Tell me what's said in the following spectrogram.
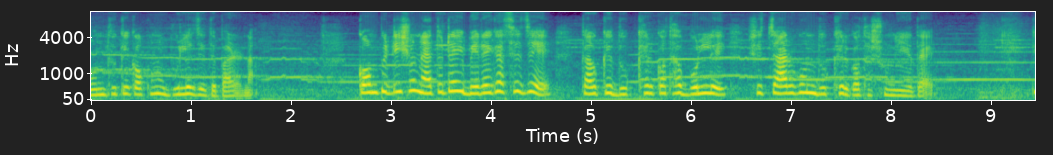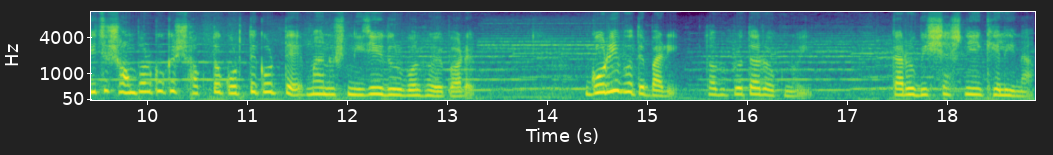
বন্ধুকে কখনো ভুলে যেতে পারে না। কম্পিটিশন এতটাই বেড়ে গেছে যে, কাউকে দুঃখের কথা বললে সে চার গুণ দুঃখের কথা শুনিয়ে দেয়। কিছু সম্পর্ককে শক্ত করতে করতে মানুষ নিজেই দুর্বল হয়ে পড়ে। গরিব হতে পারি, তবে প্রতারক নই। কারও বিশ্বাস নিয়ে খেলি না।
